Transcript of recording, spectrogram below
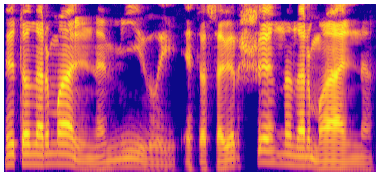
«Это нормально, милый, это совершенно нормально.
